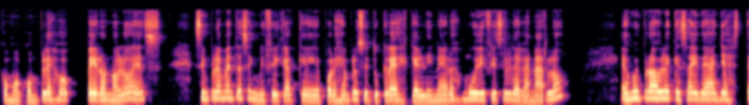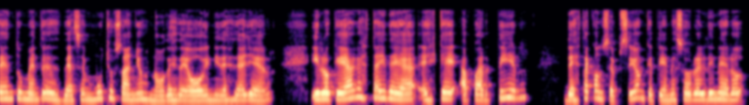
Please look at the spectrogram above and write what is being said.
como complejo, pero no lo es. Simplemente significa que, por ejemplo, si tú crees que el dinero es muy difícil de ganarlo, es muy probable que esa idea ya esté en tu mente desde hace muchos años, no desde hoy ni desde ayer. Y lo que haga esta idea es que a partir de esta concepción que tienes sobre el dinero,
